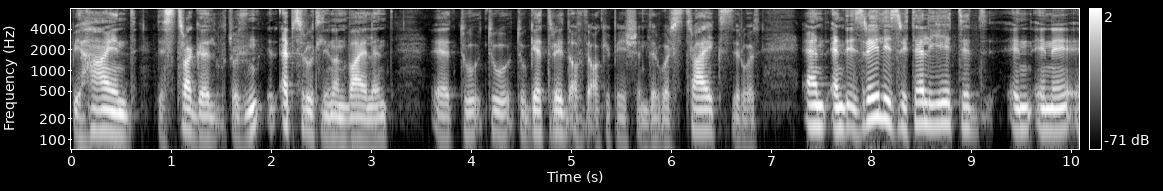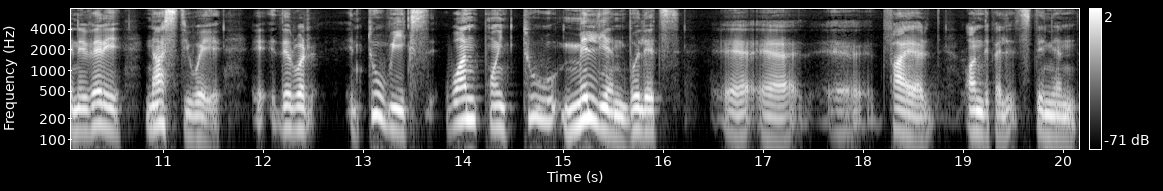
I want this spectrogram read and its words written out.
behind the struggle, which was absolutely nonviolent, uh, to to to get rid of the occupation. There were strikes, there was, and and the Israelis retaliated in in a in a very nasty way. Eh, there were in two weeks, 1.2 million bullets uh, uh, fired on the Palestinian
